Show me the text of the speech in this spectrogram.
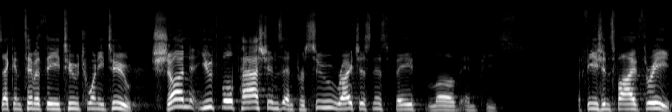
2 Timothy 2:22 Shun youthful passions and pursue righteousness, faith, love and peace. Ephesians 5:3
